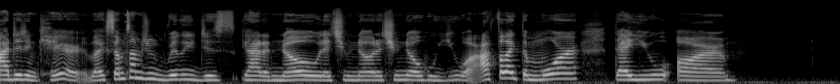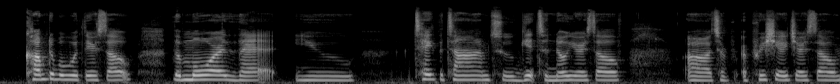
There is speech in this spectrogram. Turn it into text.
I didn't care. Like sometimes you really just gotta know that you know that you know who you are. I feel like the more that you are comfortable with yourself, the more that you take the time to get to know yourself, uh, to appreciate yourself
